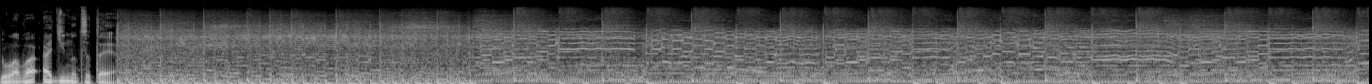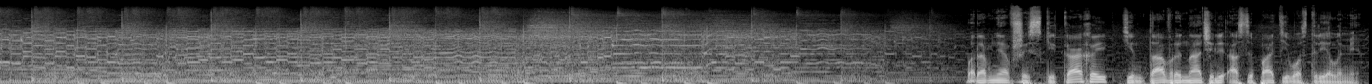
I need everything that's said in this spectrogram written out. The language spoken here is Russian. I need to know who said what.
Speaker 1: Глава 11 Поравнявшись с Кикахой, кентавры начали осыпать его стрелами.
